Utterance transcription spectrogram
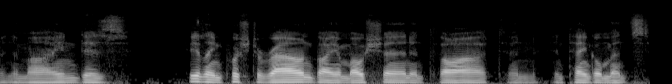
When the mind is feeling pushed around by emotion and thought and entanglements,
